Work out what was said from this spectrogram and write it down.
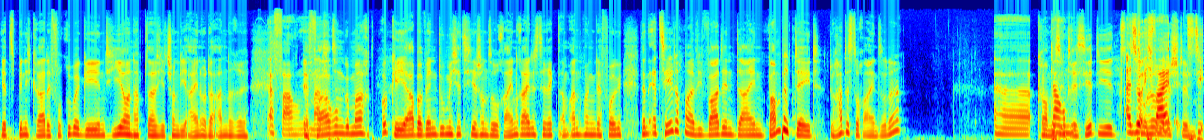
jetzt bin ich gerade vorübergehend hier und habe da jetzt schon die ein oder andere Erfahrung gemacht. Erfahrung gemacht. Okay, aber wenn du mich jetzt hier schon so reinreitest direkt am Anfang der Folge, dann erzähl doch mal, wie war denn dein Bumble-Date? Du hattest doch eins, oder? Äh, Komm, das darum interessiert die Also ich Zuhörer bestimmt. die-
